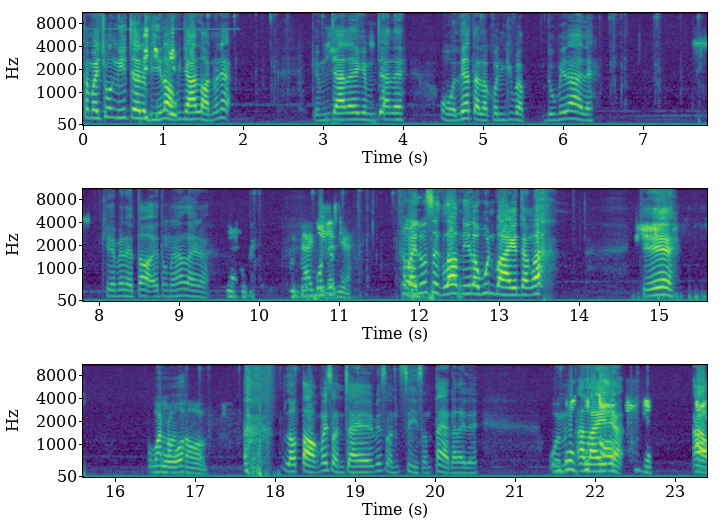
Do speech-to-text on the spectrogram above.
ทำไมช่วงนี้เจอแต่ผีหลอกวิญญาณหลอนวะเนี่ยเก็บกุญแจเลยเก็บกุญแจเลย โอ้โหเลือดแต่ละคนคือแบบดูไม่ได้เลยโอเคไปไหนต่อไอ้ตรงนั้นอะไรน่ะคุณได้กี่แล้วเนี่ยทำไมรู้สึกรอบนี้เราวุ่นวายกันจังวะโอเควันรอตอบเราตอกไม่สนใจไม่สนสี่สนแปดอะไรเลยโอ้ยมันอะไรเนี่ยอ้าว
